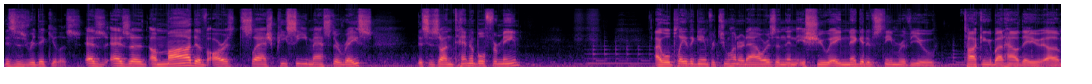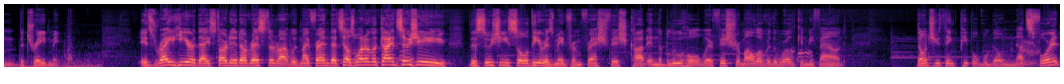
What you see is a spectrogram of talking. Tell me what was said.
this is ridiculous. As as a, a mod of r slash PC Master Race, this is untenable for me. I will play the game for 200 hours and then issue a negative Steam review talking about how they um, betrayed me. It's right here that I started a restaurant with my friend that sells one-of-a-kind sushi. The sushi sold here is made from fresh fish caught in the blue hole, where fish from all over the world can be found. Don't you think people will go nuts for it?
